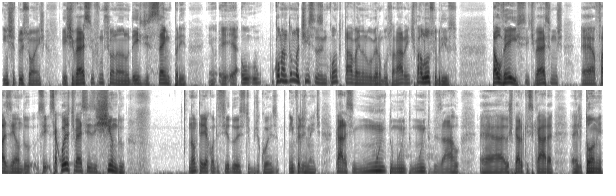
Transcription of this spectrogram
instituições estivessem funcionando desde sempre. O, o, comentando notícias enquanto estava ainda no governo Bolsonaro, a gente falou sobre isso. Talvez, se tivéssemos é, fazendo. Se, se a coisa tivesse existindo, não teria acontecido esse tipo de coisa, infelizmente. Cara, assim, muito, muito, muito bizarro. É, eu espero que esse cara é, ele tome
